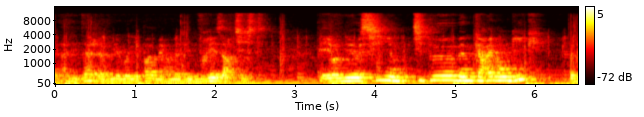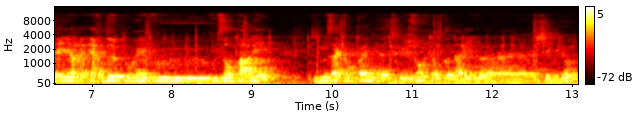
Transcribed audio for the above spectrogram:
À l'étage, vous ne les voyez pas, mais on a des vrais artistes. Et on est aussi un petit peu, même carrément geek. D'ailleurs, R2 pourrait vous, en parler, qui nous accompagne tous les jours quand on arrive euh, chez Willow.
